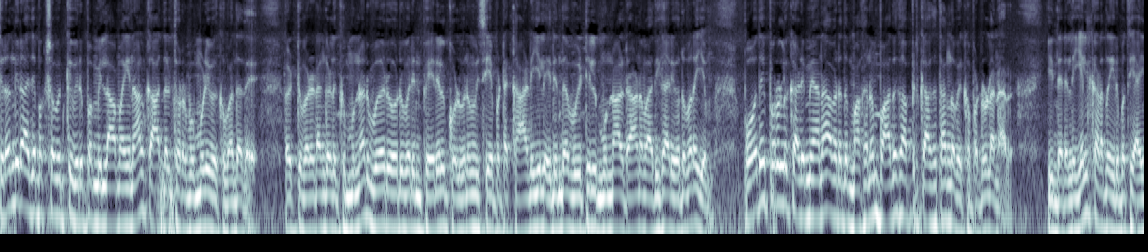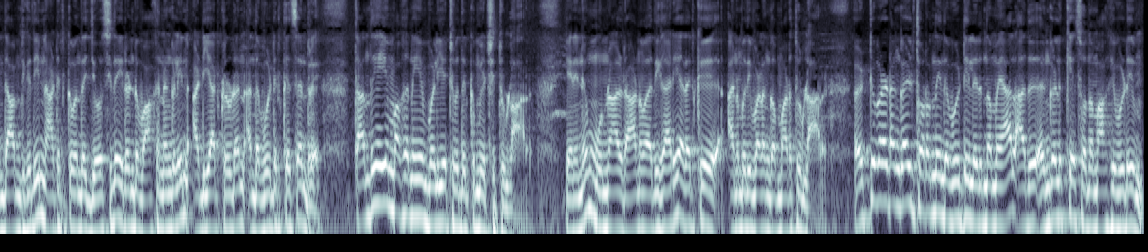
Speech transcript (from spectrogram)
சிறந்தி ராஜபக்சவிற்கு விருப்பம் இல்லாமையினால் காதல் தொடர்பு முடிவுக்கு வந்தது. எட்டு வருடங்களுக்கு முன்னர் வேறு ஒருவரின் பேரில் கொள்வனவு செய்யப்பட்ட காணியில் இருந்த வீட்டில் முன்னாள் ராணுவ அதிகாரி ஒருவரையும் போதைப் பொருளுக்கு அடிமையான அவரது மகனும் பாதுகாப்பிற்காக தங்க வைக்கப்பட்டுள்ளனர். இந்த நிலையில் கடந்த இருபத்தி ஐந்தாம் தேதி நாட்டிற்கு வந்த ஜோசித இரண்டு வாகனங்களின் அடியாட்களுடன் அந்த வீட்டிற்கு சென்று தந்தையையும் மகனையும் வெளியேற்றுவதற்கு முயற்சித்துள்ளார். எனினும் முன்னாள் ராணுவ அதிகாரி அதற்கு அனுமதி வழங்க மறுத்துள்ளார். எட்டு வருடங்கள் தொடர்ந்து இந்த வீட்டில் இருந்தமையால் அது எங்களுக்கே சொந்தமாகிவிடும்.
